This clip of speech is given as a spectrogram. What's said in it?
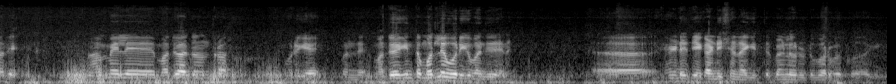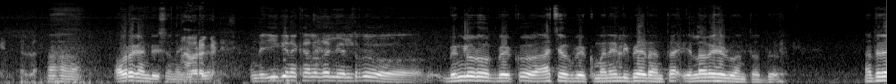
ಅದೇ. ಆಮೇಲೆ ಮದುವೆ ಆದ ನಂತರ ಊರಿಗೆ ಬಂದೆ. ಮದುವೆಗಿಂತ ಮೊದಲೇ ಊರಿಗೆ ಬಂದಿದ್ದೇನೆ. ಹೆಂಡತಿಯ ಕಂಡೀಷನ್ ಆಗಿತ್ತು. ಬೆಂಗಳೂರು ಟು ಬರಬೇಕು ಹಾಗೆ ಎಲ್ಲ. ಹಾಂ ಹಾಂ. ಅವರ ಕಂಡೀಷನ್ ಅಂದ್ರೆ ಆಗಿದೆ ಕಂಡೀಷನ್ ಅಂದರೆ ಈಗಿನ ಕಾಲದಲ್ಲಿ ಎಲ್ಲರೂ ಬೆಂಗಳೂರು ಹೋಗ್ಬೇಕು ಆಚೆ ಹೋಗ್ಬೇಕು ಮನೆಯಲ್ಲಿ ಬೇಡ ಅಂತ ಎಲ್ಲರೂ ಹೇಳುವಂತದ್ದು ಆದ್ರೆ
